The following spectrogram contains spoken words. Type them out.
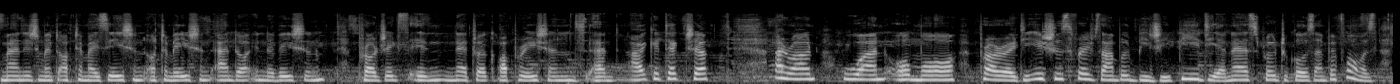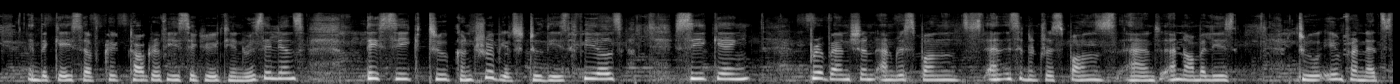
management, optimization, automation, and or innovation projects in network operations and architecture around one or more priority issues, for example, BGP, DNS, protocols, and performance. In the case of cryptography, security, and resilience, they seek to contribute to these fields, seeking prevention and response and incident response and anomalies to internet's,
